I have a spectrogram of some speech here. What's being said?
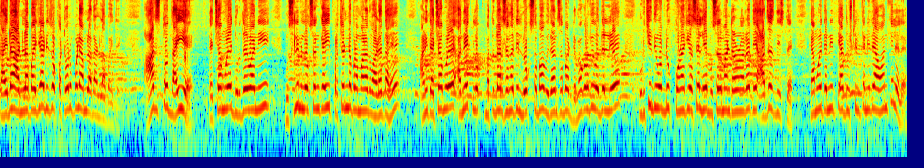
कायदा आणला पाहिजे आणि जो कठोरपणे अंमलात आणला पाहिजे. आज तो नाही आहे त्याच्यामुळे दुर्दैवानी मुस्लिम लोकसंख्या ही प्रचंड प्रमाणात वाढत आहे. आणि त्याच्यामुळे अनेक लोक मतदारसंघातील लोकसभा विधानसभा डेमोग्राफी बदलली आहे. पुढची निवडणूक कोणाची असेल हे मुसलमान ठरवणार आहे ते आजच दिसतंय. त्यामुळे त्यांनी त्या दृष्टीने त्यांनी ते आवाहन केलेलं आहे.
